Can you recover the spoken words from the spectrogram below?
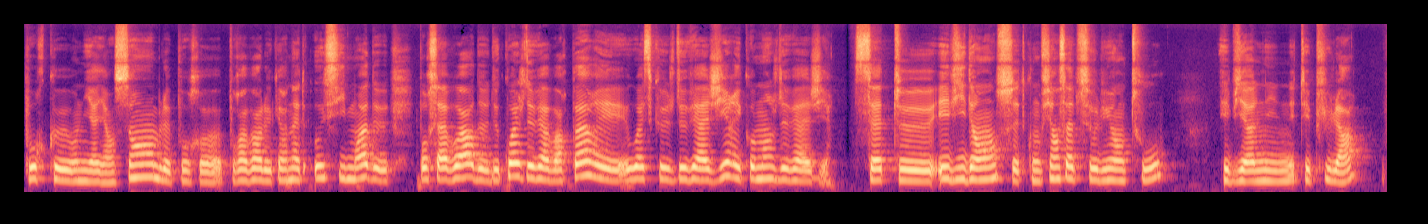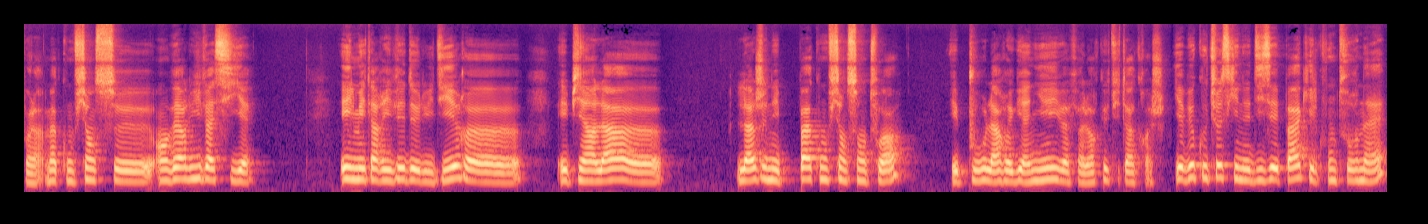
pour qu'on y aille ensemble, pour, euh, pour avoir le cœur net aussi, moi, de, pour savoir de, quoi je devais avoir peur et où est-ce que je devais agir et comment je devais agir. Cette euh, évidence, cette confiance absolue en tout, eh bien, elle n'était plus là. Voilà, ma confiance euh, envers lui vacillait. Et il m'est arrivé de lui dire, eh bien là, là, je n'ai pas confiance en toi. Et pour la regagner, il va falloir que tu t'accroches. Il y avait beaucoup de choses qu'il ne disait pas, qu'il contournait.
